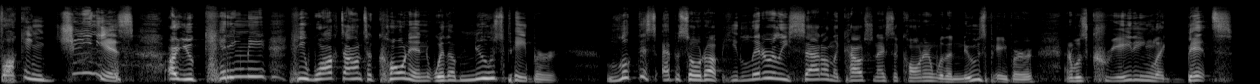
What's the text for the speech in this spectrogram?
fucking genius. Are you kidding me? He walked onto Conan with a newspaper. Look this episode up. He literally sat on the couch next to Conan with a newspaper and was creating like bits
